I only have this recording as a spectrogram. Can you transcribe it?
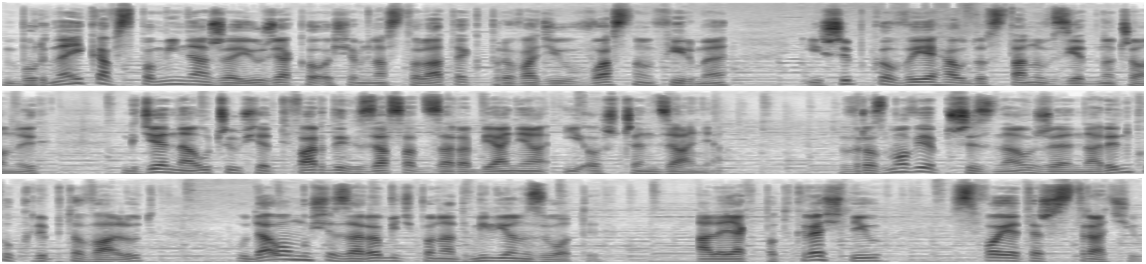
Burnejka wspomina, że już jako osiemnastolatek prowadził własną firmę i szybko wyjechał do Stanów Zjednoczonych, gdzie nauczył się twardych zasad zarabiania i oszczędzania. W rozmowie przyznał, że na rynku kryptowalut udało mu się zarobić ponad milion złotych, ale jak podkreślił, swoje też stracił.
